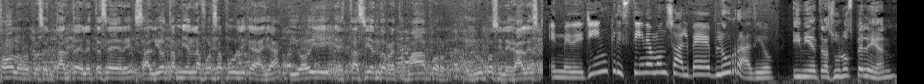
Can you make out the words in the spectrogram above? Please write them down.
todos los representantes del ETCR, salió también la fuerza pública de allá y hoy está siendo retomada por grupos ilegales. En Medellín, Cristina Monsalve, Blue Radio. Y mientras unos pelean,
